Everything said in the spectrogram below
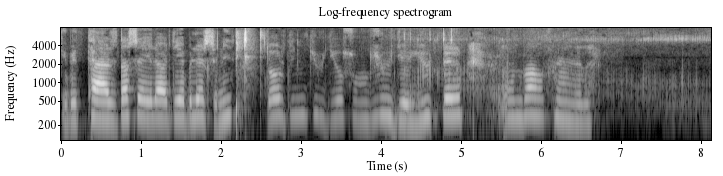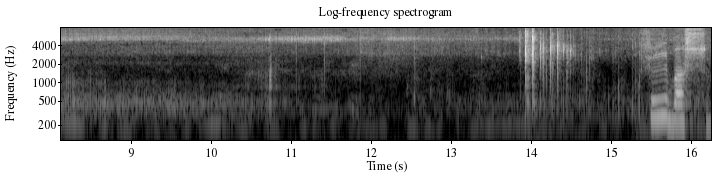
gibi tarzda şeyler diyebilirsiniz. Dördüncü video, sonuncu videoyu yükleyip ondan sonra Sim, moço.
